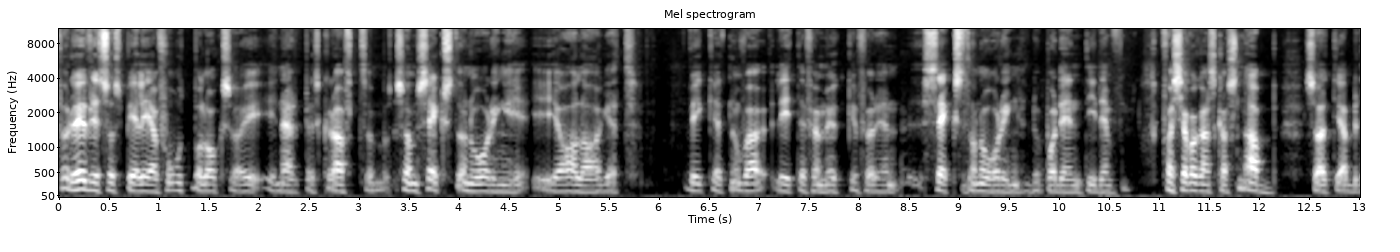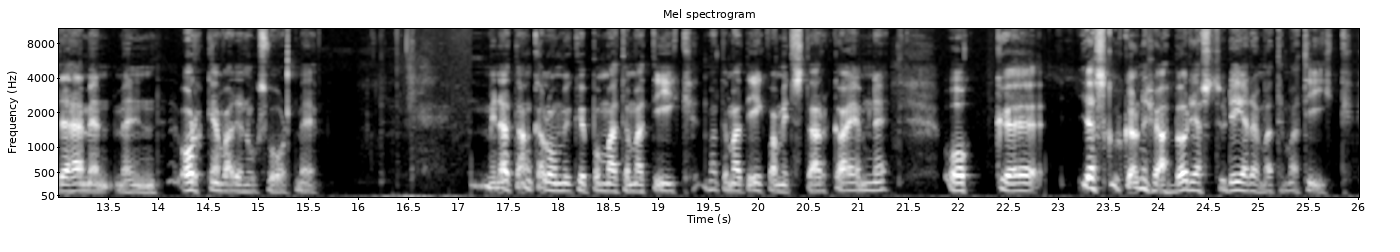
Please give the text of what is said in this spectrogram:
För övrigt så spelade jag fotboll också i, i Närpes Kraft som, som 16-åring i, i A-laget. Vilket nog var lite för mycket för en 16-åring då på den tiden. Fast jag var ganska snabb. Så att jag, det här med, med orken var det nog svårt med. Mina tankar låg mycket på matematik. Matematik var mitt starka ämne. Och eh, jag skulle kanske ha börjat studera matematik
